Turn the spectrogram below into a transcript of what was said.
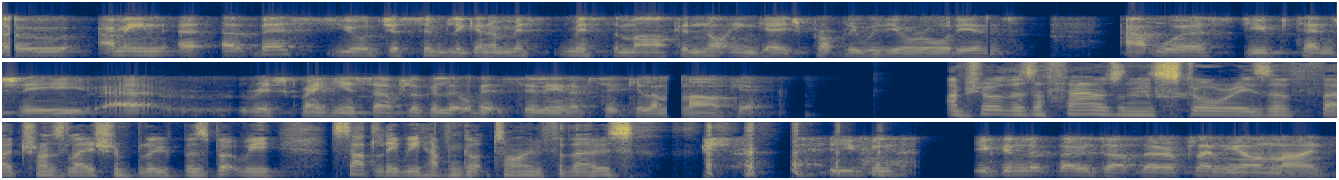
So, I mean, at, at best, you're just simply going to miss miss the mark and not engage properly with your audience. At worst, you potentially uh, risk making yourself look a little bit silly in a particular market. I'm sure there's a thousand stories of uh, translation bloopers, but we sadly we haven't got time for those. you can you can look those up. There are plenty online.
